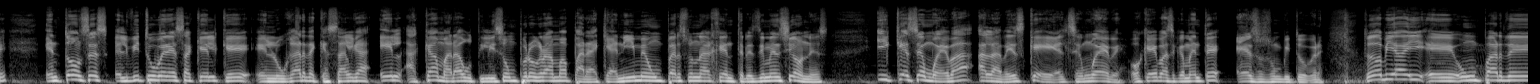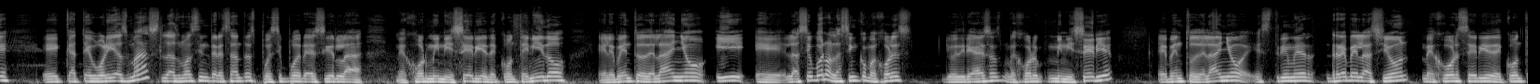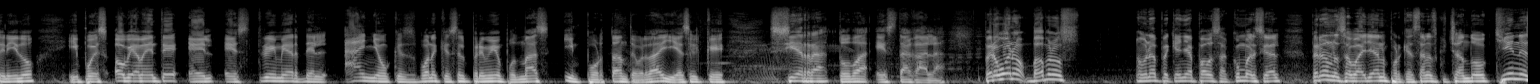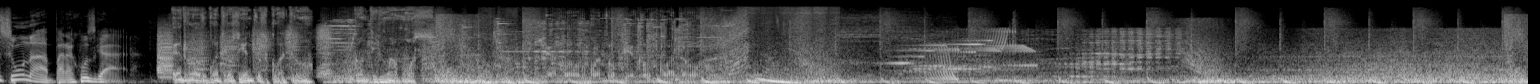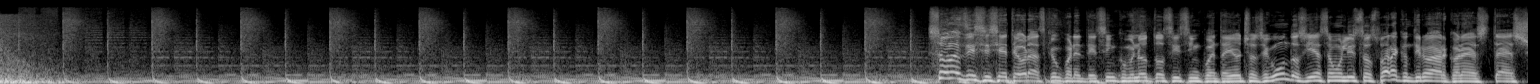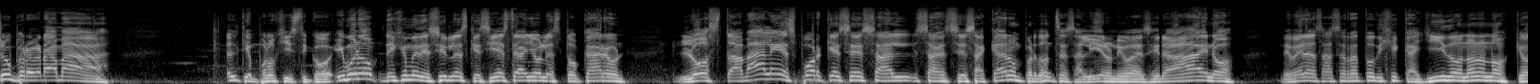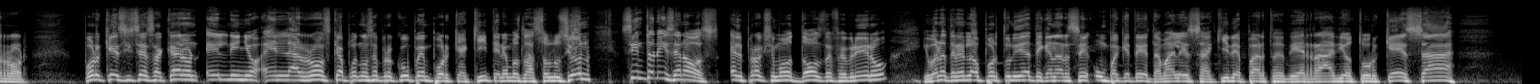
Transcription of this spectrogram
Entonces, el VTuber es aquel que en lugar de que salga él a cámara, utiliza un programa para que anime un personaje en tres dimensiones y que se mueva a la vez que él se mueve, ¿ok? Básicamente, eso es un VTuber. Todavía hay eh, un par de eh, categorías más, las más interesantes, pues sí podría decir la mejor miniserie de contenido, el evento del año y eh, las, bueno, las cinco mejores, yo diría esas, mejor miniserie evento del año, streamer revelación, mejor serie de contenido y pues obviamente el streamer del año que se supone que es el premio pues más importante, ¿verdad? Y es el que cierra toda esta gala. Pero bueno, vámonos a una pequeña pausa comercial, pero no se vayan porque están escuchando ¿Quién es una para juzgar? Error 404. Continuamos. Error 404. Son las 17 horas con 45 minutos y 58 segundos y ya estamos listos para continuar con este su programa, El Tiempo Logístico. Y bueno, déjenme decirles que si este año les tocaron los tamales porque se, sal, se sacaron, perdón, se salieron, iba a decir, ay no, de veras, hace rato dije callido, no, no, no, qué horror. Porque si se sacaron el niño en la rosca, pues no se preocupen porque aquí tenemos la solución. Sintonícenos el próximo 2 de febrero y van a tener la oportunidad de ganarse un paquete de tamales aquí de parte de Radio Turquesa.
